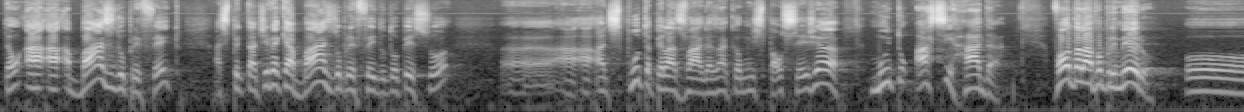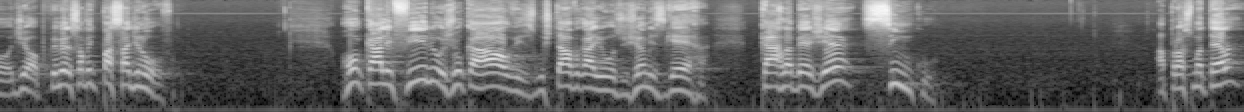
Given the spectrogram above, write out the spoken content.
Então, a, a, a, base do prefeito, a expectativa é que a base do prefeito, doutor Pessoa, a, a, a disputa pelas vagas na Câmara Municipal seja muito acirrada. Volta lá para o primeiro, o Diop. Primeiro, só para gente passar de novo. Roncalli Filho, Juca Alves, Gustavo Gaioso, James Guerra, Carla Begé, 5. A próxima tela.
